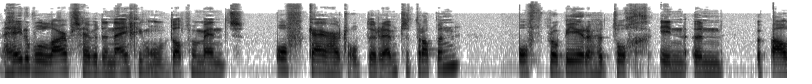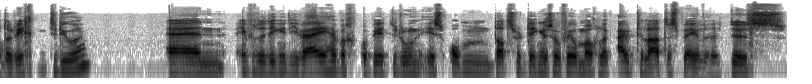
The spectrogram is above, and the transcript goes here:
heleboel LARPs hebben de neiging om op dat moment of keihard op de rem te trappen, of proberen het toch in een bepaalde richting te duwen. En een van de dingen die wij hebben geprobeerd te doen is om dat soort dingen zoveel mogelijk uit te laten spelen. Dus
